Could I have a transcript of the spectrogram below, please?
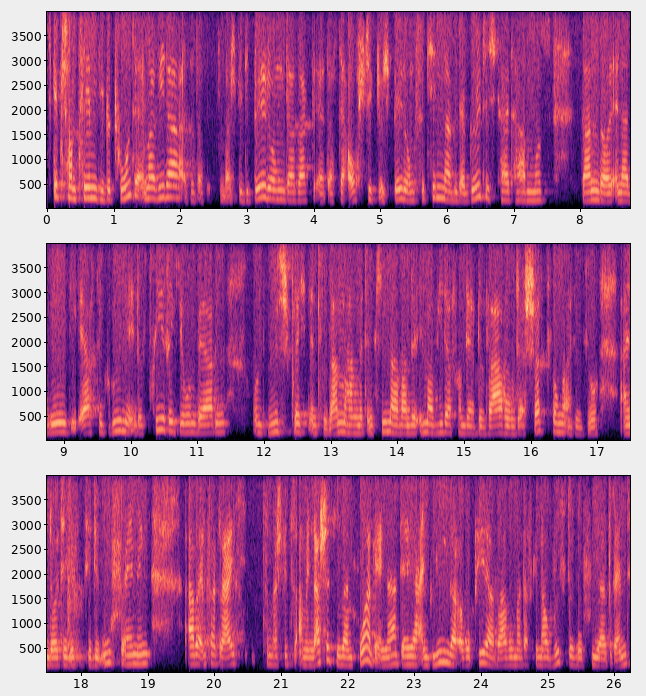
Es gibt schon Themen, die betont er immer wieder. Also das ist zum Beispiel die Bildung. Da sagt er, dass der Aufstieg durch Bildung für Kinder wieder Gültigkeit haben muss. Dann soll NRW die erste grüne Industrieregion werden. Und Wüst spricht im Zusammenhang mit dem Klimawandel immer wieder von der Bewahrung der Schöpfung, also so eindeutiges CDU-Framing. Aber im Vergleich zum Beispiel zu Armin Laschet, zu seinem Vorgänger, der ja ein glühender Europäer war, wo man das genau wusste, wofür er brennt,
